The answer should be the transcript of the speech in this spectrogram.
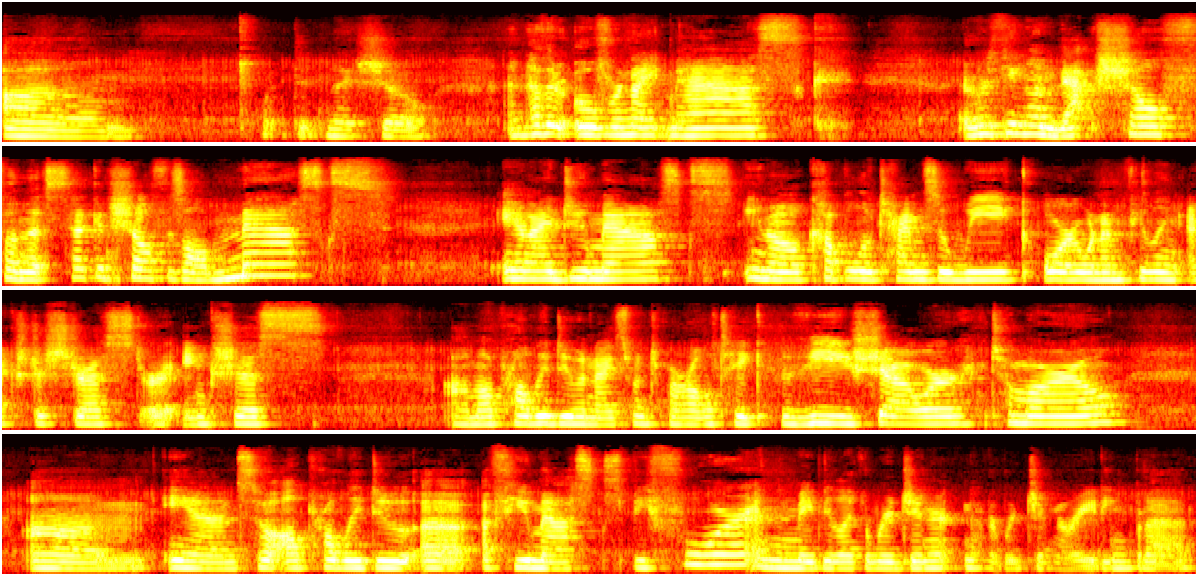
Um, what didn't I show? Another overnight mask. Everything on that shelf, on that second shelf is all masks. And I do masks, you know, a couple of times a week or when I'm feeling extra stressed or anxious. Um, I'll probably do a nice one tomorrow. I'll take the shower tomorrow. Um, and so I'll probably do a, a, few masks before and then maybe like a regener not a regenerating, but a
